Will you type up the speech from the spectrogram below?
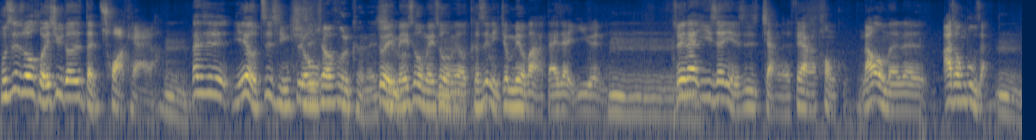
不是说回去都是等歘开来啦，嗯，但是也有自行修自行。修复的可能性嘛。对，没错没错嗯没错。可是你就没有办法待在医院了。嗯嗯嗯，所以那医生也是讲的非常的痛苦。然后我们的阿中部长嗯，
